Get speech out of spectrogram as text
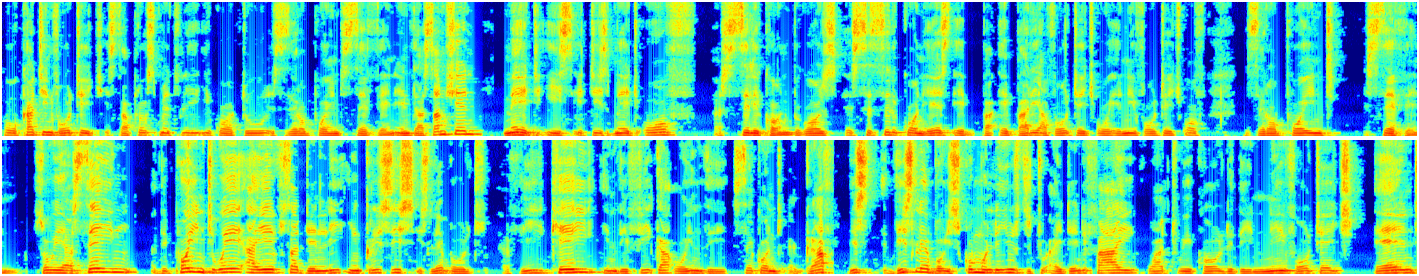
or cut-in voltage is approximately equal to 0.7 and the assumption made is it is made of silicon because silicon has a, a barrier voltage or knee voltage of 0.7 7. So we are saying the point where IF suddenly increases is labeled VK in the figure or in the second graph. This, this label is commonly used to identify what we call the knee voltage and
